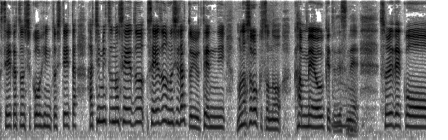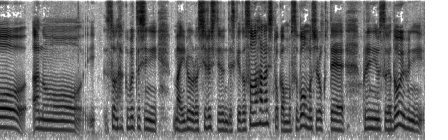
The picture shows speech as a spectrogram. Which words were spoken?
生活の嗜好品としていた蜂蜜の製造製造主だという点にものすごくその感銘を受けてですね、それでこうあのその博物誌にまあいろいろ記してるんですけどその話とかももすごい面白くて、プリニウスがどういうふうに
